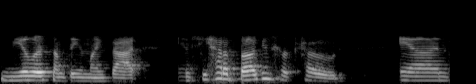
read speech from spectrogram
meal or something like that. And she had a bug in her code. And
